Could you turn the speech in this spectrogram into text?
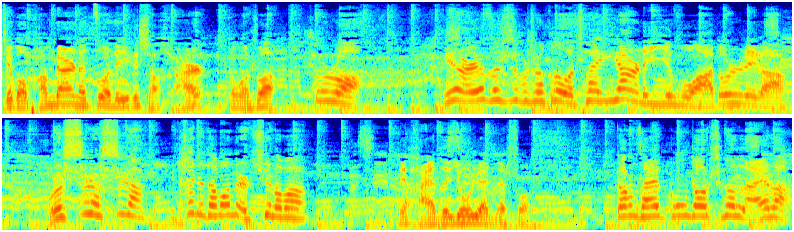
结果旁边呢坐着一个小孩儿，跟我说：“叔叔，您儿子是不是和我穿一样的衣服啊？都是这个。”我说：“是啊，是啊，你看见他往哪儿去了吗？”那孩子幽怨地说：“刚才公交车来了。”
